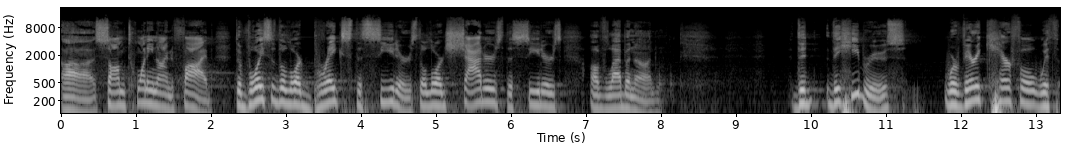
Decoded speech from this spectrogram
uh, Psalm 29 5. The voice of the Lord breaks the cedars, the Lord shatters the cedars of Lebanon. The, the Hebrews were very careful with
